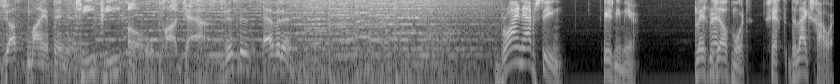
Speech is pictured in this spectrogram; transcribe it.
just my opinion. TPO Podcast. This is evidence. Brian Epstein is niet meer. Pleegde Nee. zelfmoord, zegt de lijkschouwer.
